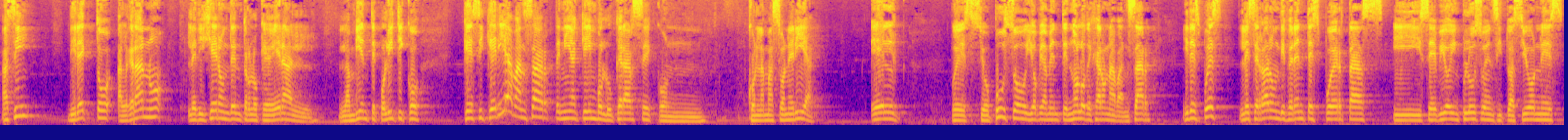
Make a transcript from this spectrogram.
así, directo al grano, le dijeron dentro de lo que era el, ambiente político que si quería avanzar tenía que involucrarse con, con la masonería. Él pues se opuso y obviamente no lo dejaron avanzar y después le cerraron diferentes puertas y se vio incluso en situaciones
